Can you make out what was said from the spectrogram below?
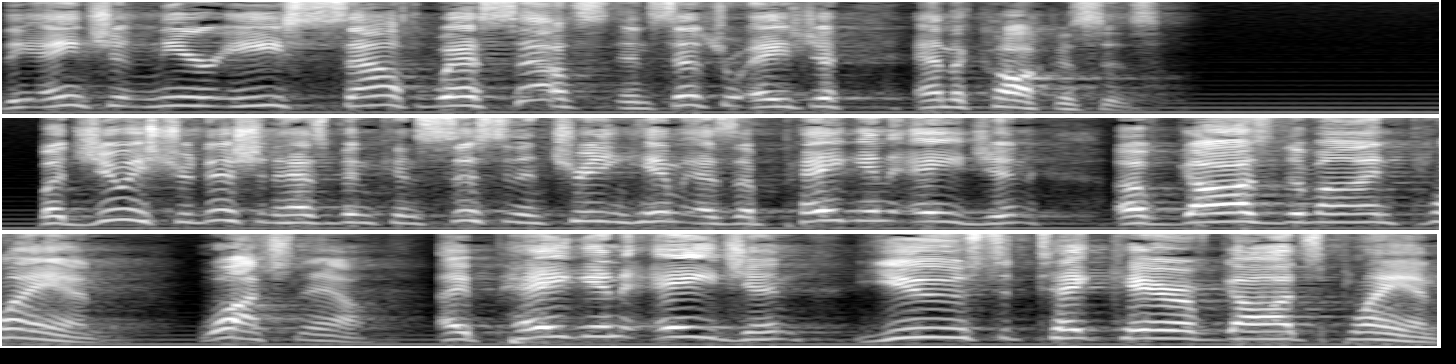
the ancient Near East, Southwest, South, and Central Asia, and the Caucasus. But Jewish tradition has been consistent in treating him as a pagan agent of God's divine plan. Watch now. A pagan agent used to take care of God's plan.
